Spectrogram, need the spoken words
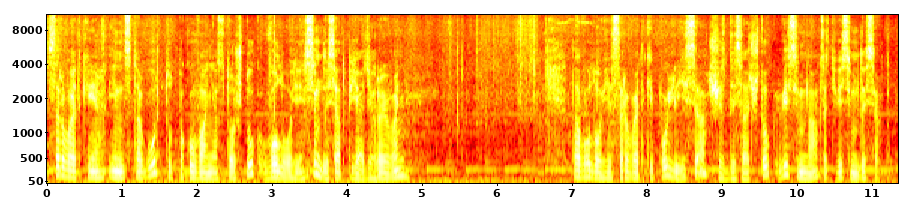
Серветки Instagood, тут пакування 100 штук, вологі 75 гривень. Та вологі серветки Полісся 60 штук 18,80. А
